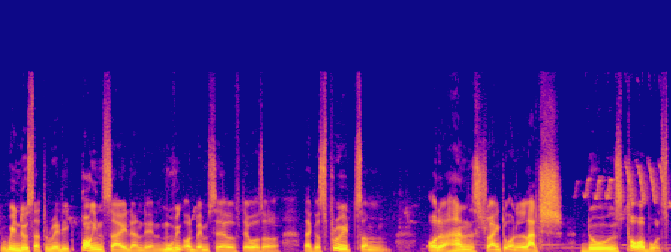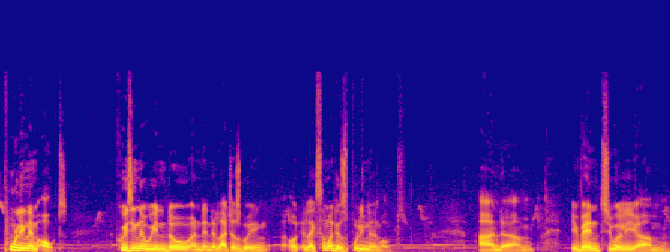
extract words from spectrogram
the windows started really pong inside and then moving out by himself, there was a, like a spirit, some other hands trying to unlatch those tower bolts, pulling them out squeezing the window and then the latches going, on, like somebody was pulling them out. And um, eventually um,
